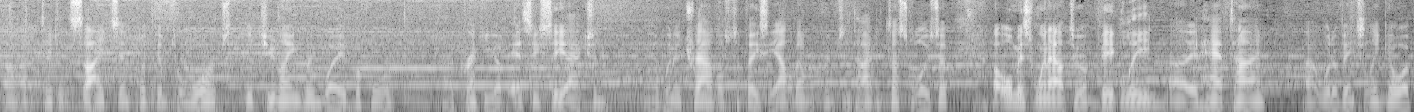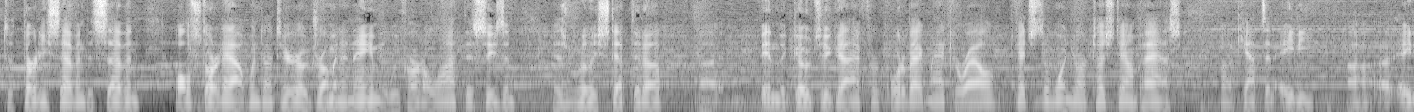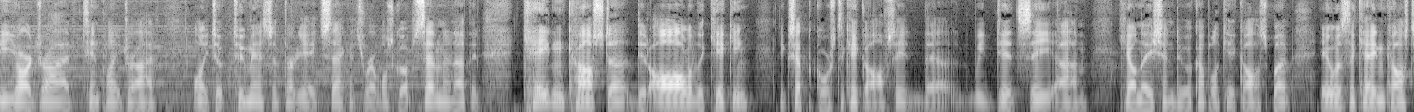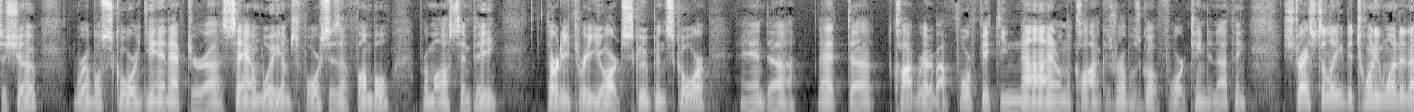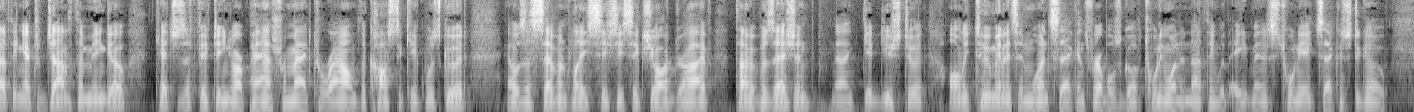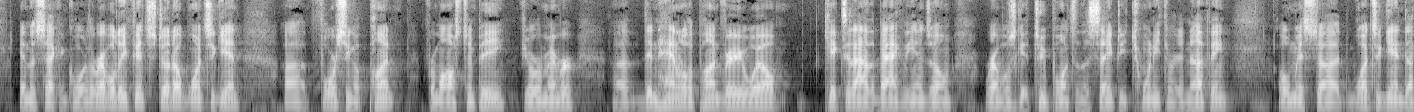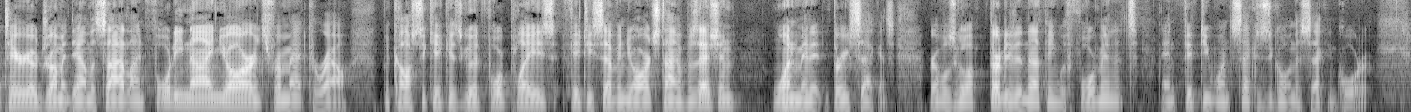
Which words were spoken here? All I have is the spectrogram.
uh, take its sights and put them towards the Tulane Green Wave before uh, cranking up SEC action and when it travels to face the Alabama Crimson Tide at Tuscaloosa. Uh, Ole Miss went out to a big lead uh, at halftime. Uh, would eventually go up to 37 to seven. All started out when Dontario Drummond, a name that we've heard a lot this season, has really stepped it up. Uh, been the go-to guy for quarterback Matt Corral. Catches a one-yard touchdown pass, uh, caps an 80 uh, 80 yard drive, 10 play drive. Only took two minutes and 38 seconds. Rebels go up seven to nothing. Caden Costa did all of the kicking, except of course the kickoffs. He, the, we did see um, Nation do a couple of kickoffs, but it was the Caden Costa show. Rebels score again after uh, Sam Williams forces a fumble from Austin Peay. 33 yard scoop and score, and uh, that uh, clock read about 4:59 on the clock as Rebels go up 14 to nothing. Stretch the lead to 21 to nothing after Jonathan Mingo catches a 15-yard pass from Matt Corral. The Costa kick was good. That was a seven-play, 66-yard drive. Time of possession, uh, get used to it. Only two minutes and one seconds. Rebels go up 21 to nothing with eight minutes 28 seconds to go in the second quarter. The Rebel defense stood up once again, uh, forcing a punt from Austin Peay. If you'll remember, uh, didn't handle the punt very well. Kicks it out of the back of the end zone. Rebels get two points in the safety, 23 to nothing. Ole Miss, uh, once again, Dontario Drummond down the sideline, 49 yards from Matt Corral. The cost Costa kick is good. Four plays, 57 yards, time of possession, one minute three seconds. Rebels go up 30 to nothing with four minutes and 51 seconds to go in the second quarter.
